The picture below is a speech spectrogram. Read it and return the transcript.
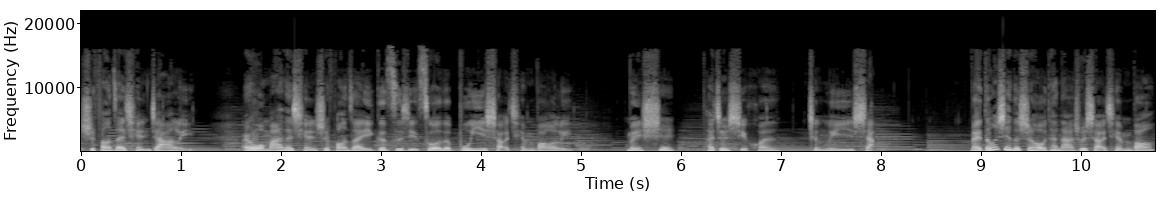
是放在钱夹里，而我妈的钱是放在一个自己做的布艺小钱包里。没事，她就喜欢整理一下。买东西的时候，她拿出小钱包，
